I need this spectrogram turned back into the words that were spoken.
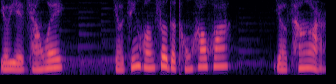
有野蔷薇，有金黄色的茼蒿花，有苍耳。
